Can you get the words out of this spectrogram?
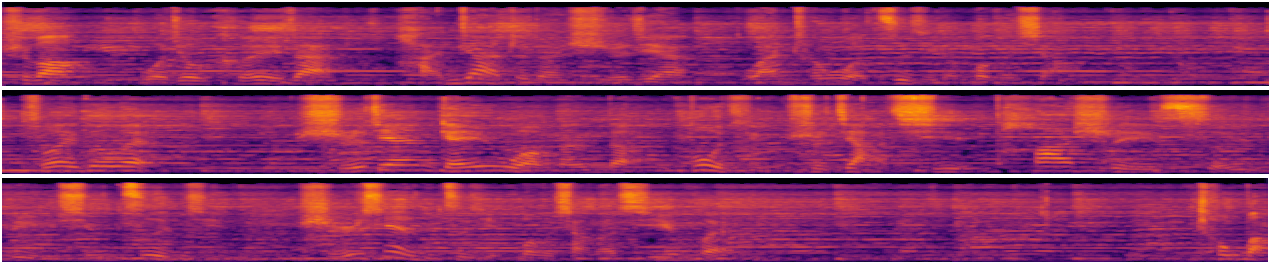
是吧？我就可以在寒假这段时间完成我自己的梦想。所以各位，时间给我们的不仅是假期，它是一次旅行自己、实现自己梦想的机会。冲吧，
